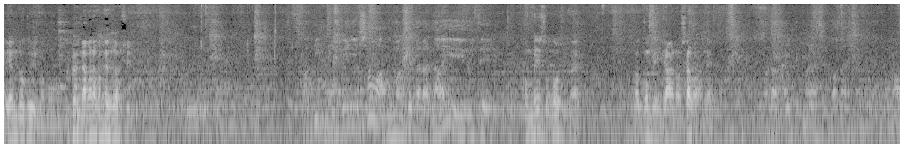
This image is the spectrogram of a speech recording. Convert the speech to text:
人連続いうのもなかなか珍しい。さっきコンビニシャワー飲ませたらない言うてコンビニそこですね。あ、コンビニじゃあのシャワーね。まだ入ってまだし分からないあ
